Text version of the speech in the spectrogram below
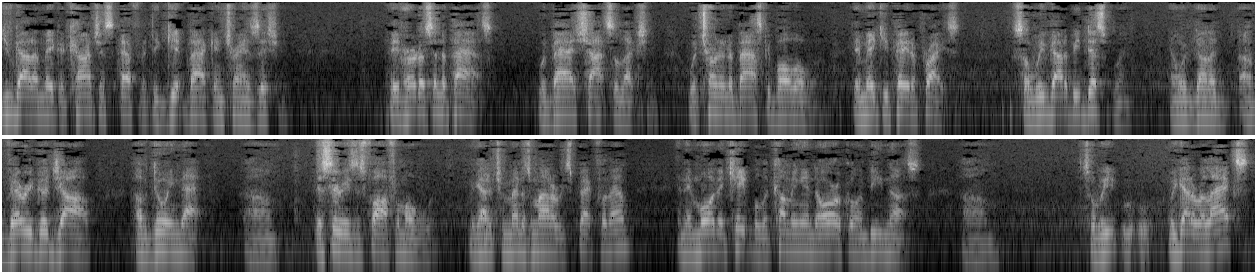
You've got to make a conscious effort to get back in transition. They've hurt us in the past with bad shot selection, with turning the basketball over. They make you pay the price. So we've got to be disciplined, and we've done a, a very good job of doing that. Um, this series is far from over. We got a tremendous amount of respect for them, and they're more than capable of coming into Oracle and beating us. Um, so we we got to relax,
